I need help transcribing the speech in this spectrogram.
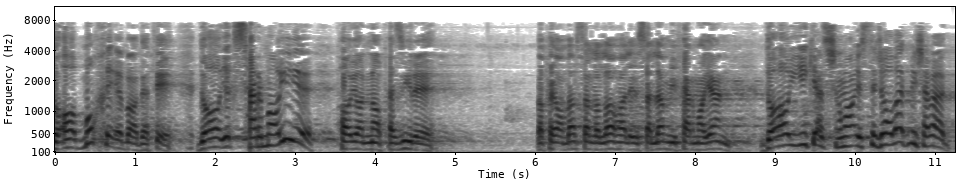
دعا مخ عبادته. دعا یک سرمایه پایان ناپذیره. و پیامبر صلی الله علیه وسلم میفرمایند دعایی یکی از شما استجابت می شود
